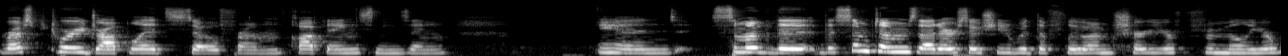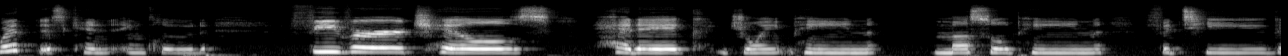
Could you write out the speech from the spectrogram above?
respiratory droplets, so from coughing, sneezing, and some of the, the symptoms that are associated with the flu, I'm sure you're familiar with. This can include fever, chills, headache, joint pain, muscle pain, fatigue,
